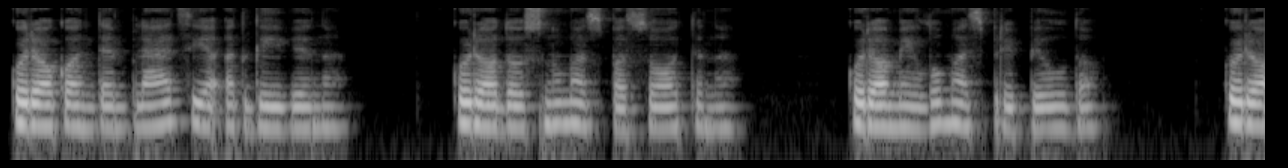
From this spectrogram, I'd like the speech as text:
kurio kontempliacija atgaivina, kurio dosnumas pasotina, kurio meilumas pripildo, kurio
